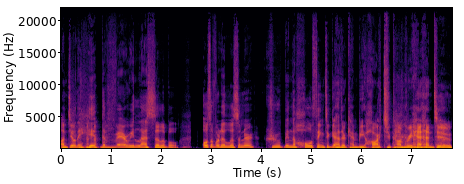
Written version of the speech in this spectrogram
until they hit the very last syllable. Also for the listener, grouping the whole thing together can be hard to comprehend too,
